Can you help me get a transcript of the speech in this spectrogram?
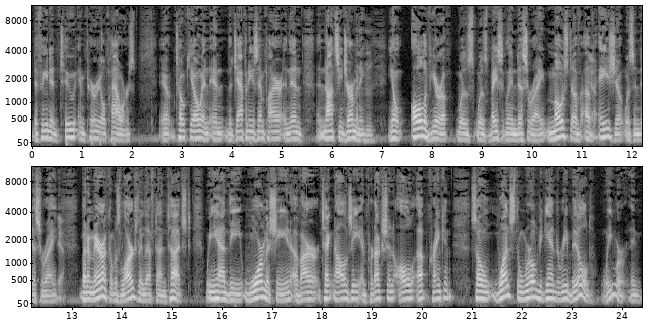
defeated two imperial powers, uh, Tokyo and, and the Japanese Empire, and then Nazi Germany. You know, all of Europe was was basically in disarray. Most of, of Yeah. Asia was in disarray. Yeah. But America was largely left untouched. We had the war machine of our technology and production all up cranking. So once the world began to rebuild, we were in,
